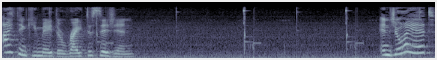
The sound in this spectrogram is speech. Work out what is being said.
I think you made the right decision. Enjoy it.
